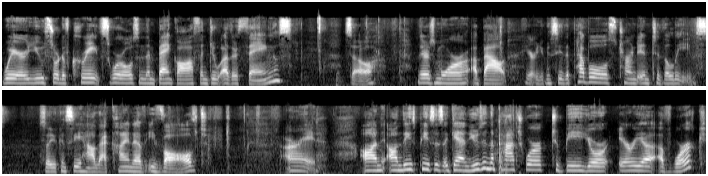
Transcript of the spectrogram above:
where you sort of create swirls and then bank off and do other things. So there's more about here. You can see the pebbles turned into the leaves. So you can see how that kind of evolved. All right on, on these pieces, again, using the patchwork to be your area of work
